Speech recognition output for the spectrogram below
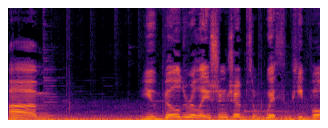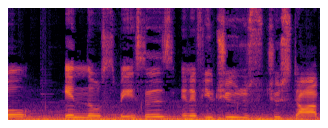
Um, you build relationships with people in those spaces, and if you choose to stop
